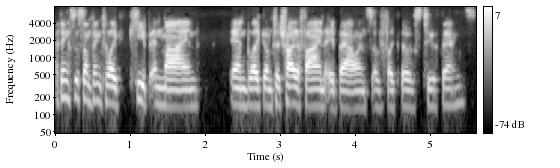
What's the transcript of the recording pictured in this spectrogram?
i think it's just something to like keep in mind and like um to try to find a balance of like those two things.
